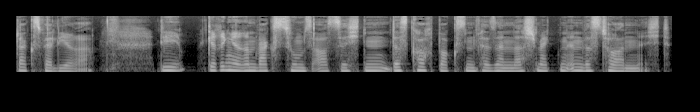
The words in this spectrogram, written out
DAX-Verlierer. Die geringeren Wachstumsaussichten des Kochboxenversenders schmeckten Investoren nicht.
